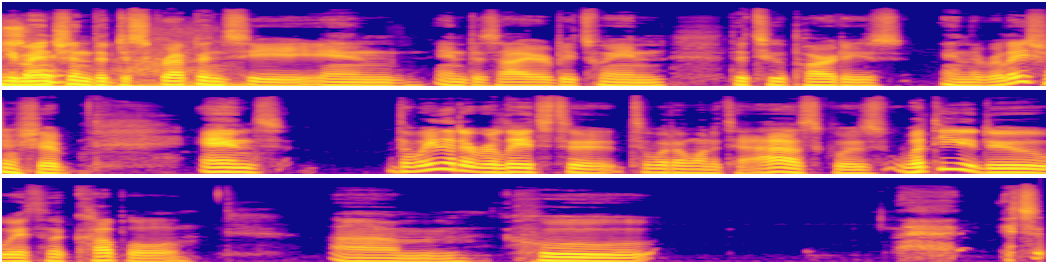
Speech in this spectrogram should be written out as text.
You sure. mentioned the discrepancy in in desire between the two parties in the relationship. And the way that it relates to to what I wanted to ask was what do you do with a couple um who it's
